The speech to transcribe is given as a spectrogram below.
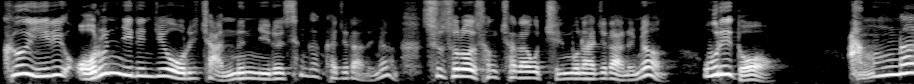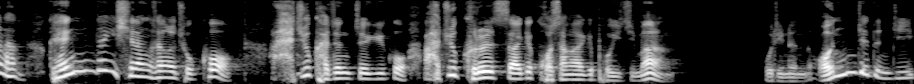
그 일이 옳은 일인지 옳지 않는 일을 생각하지 않으면 스스로 성찰하고 질문하지 않으면 우리도 악랄한 굉장히 신앙생활 좋고 아주 가정적이고 아주 그럴싸하게 고상하게 보이지만 우리는 언제든지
